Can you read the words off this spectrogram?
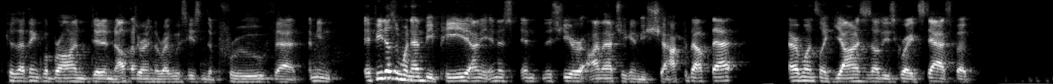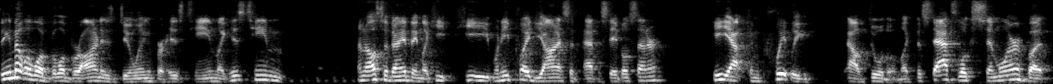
because I think LeBron did enough during the regular season to prove that. I mean, if he doesn't win MVP, I mean, in this in this year, I'm actually going to be shocked about that. Everyone's like, Giannis has all these great stats, but think about what LeBron is doing for his team. Like his team, and also if anything, like he he when he played Giannis at, at the Staples Center, he out completely outdueled him. Like the stats look similar, but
